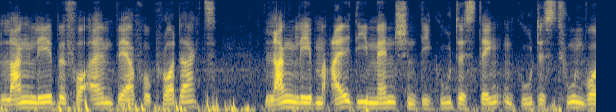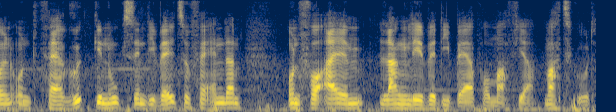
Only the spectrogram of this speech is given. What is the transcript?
Lang lebe vor allem Barefoot Products. Lang leben all die Menschen, die Gutes denken, Gutes tun wollen und verrückt genug sind, die Welt zu verändern. Und vor allem lang lebe die Barefoot Mafia. Macht's gut.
